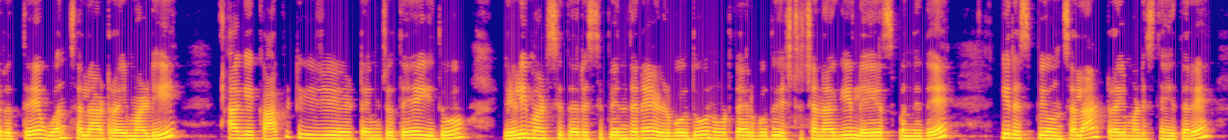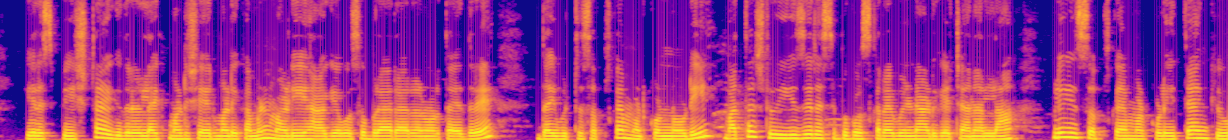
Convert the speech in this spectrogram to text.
ಇರುತ್ತೆ. ಒಂದು ಸಲ ಟ್ರೈ ಮಾಡಿ. ಹಾಗೆ ಕಾಫಿ ಟೀ ಟೈಮ್ ಜೊತೆ ಇದು ಎಳ್ಳಿ ಮಾಡಿಸಿದ ರೆಸಿಪಿ ಅಂತಲೇ ಹೇಳ್ಬೋದು. ನೋಡ್ತಾ ಇರ್ಬೋದು ಎಷ್ಟು ಚೆನ್ನಾಗಿ ಲೇಯರ್ಸ್ ಬಂದಿದೆ. ಈ ರೆಸಿಪಿ ಒಂದು ಸಲ ಟ್ರೈ ಮಾಡಿ ಸ್ನೇಹಿತರೆ. ಈ ರೆಸಿಪಿ ಇಷ್ಟ ಆಗಿದ್ದರೆ ಲೈಕ್ ಮಾಡಿ ಶೇರ್ ಮಾಡಿ ಕಮೆಂಟ್ ಮಾಡಿ. ಹಾಗೆ ಹೊಸಬ್ರು ಯಾರು ನೋಡ್ತಾ ಇದ್ದರೆ ದಯವಿಟ್ಟು ಸಬ್ಸ್ಕ್ರೈಬ್ ಮಾಡ್ಕೊಂಡು ನೋಡಿ. ಮತ್ತಷ್ಟು ಈಸಿ ರೆಸಿಪಿಗೋಸ್ಕರ ವೀಣಾ ಅಡುಗೆ ಚಾನಲ್ನ ಪ್ಲೀಸ್ ಸಬ್ಸ್ಕ್ರೈಬ್ ಮಾಡ್ಕೊಳ್ಳಿ. Thank you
